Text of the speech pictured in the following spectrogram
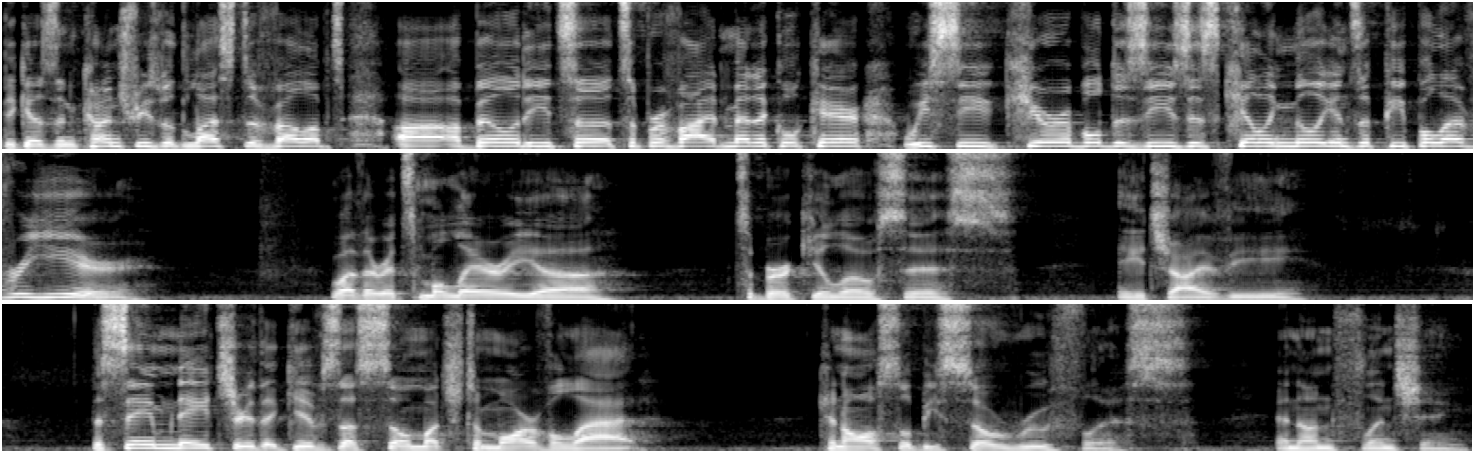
because in countries with less developed uh, ability to, to provide medical care, we see curable diseases killing millions of people every year, whether it's malaria, tuberculosis, HIV. The same nature that gives us so much to marvel at can also be so ruthless and unflinching.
